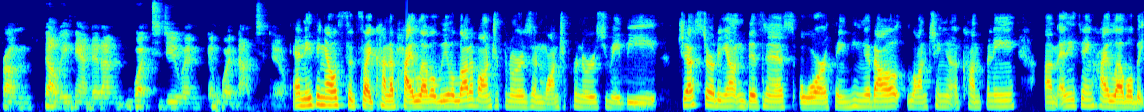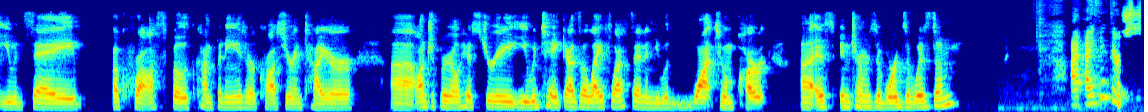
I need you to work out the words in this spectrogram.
from Belly Bandit on what to do and, and what not to do. Anything else that's like kind of high level? We have a lot of entrepreneurs and entrepreneurs who may be just starting out in business or thinking about launching a company. Um, anything high level that you would say across both companies or across your entire uh, entrepreneurial history you would take as a life lesson and you would want to impart uh, as in terms of words of wisdom? I, I think there's,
